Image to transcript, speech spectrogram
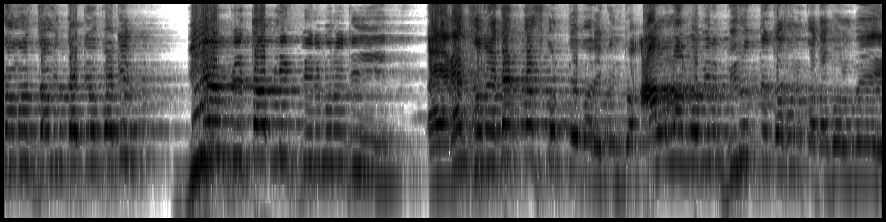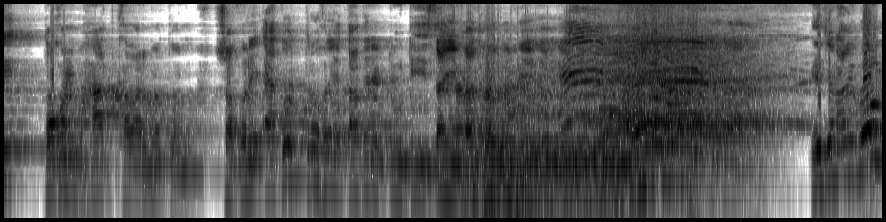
জামাত জামিত জাতীয় পার্টির বিএনপি, তাবলিগ পীরমুরুদি এক একজন এক এক কাজ করতে পারে, কিন্তু আল্লাহ নবীর বিরুদ্ধে যখন কথা বলবে, তখন ভাত খাওয়ার মতন সকলে একত্র হয়ে তাদের টুটি চাইবা ধরবে। এই জন্য আমি বলব,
